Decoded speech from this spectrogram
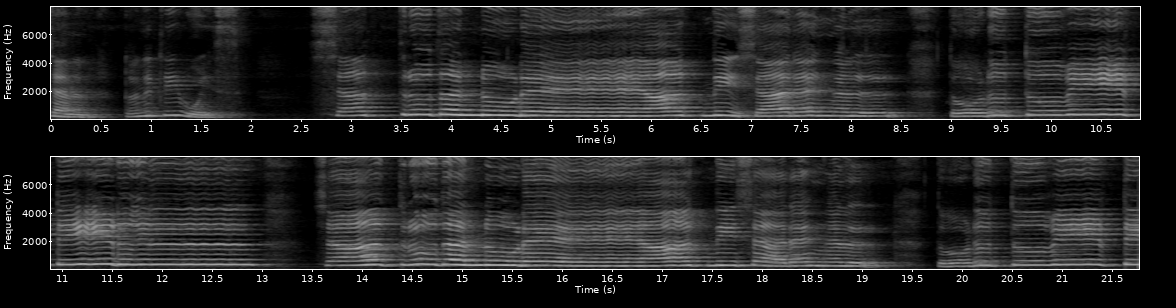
ചാനൽ. ട്രിനിറ്റി വോയിസ് ശത്രു തന്നൂടെ അഗ്നിശരങ്ങൾ തൊടുത്തു വീട്ടിടുകിൽ. ശത്രു തന്നൂടെ അഗ്നിശരങ്ങൾ തൊടുത്തു വീട്ടിടുകിൽ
